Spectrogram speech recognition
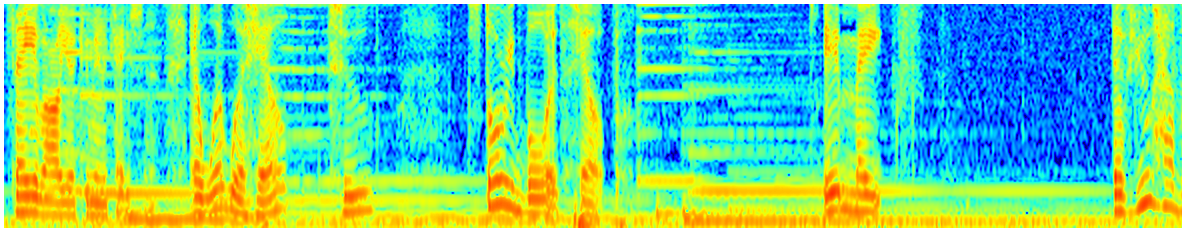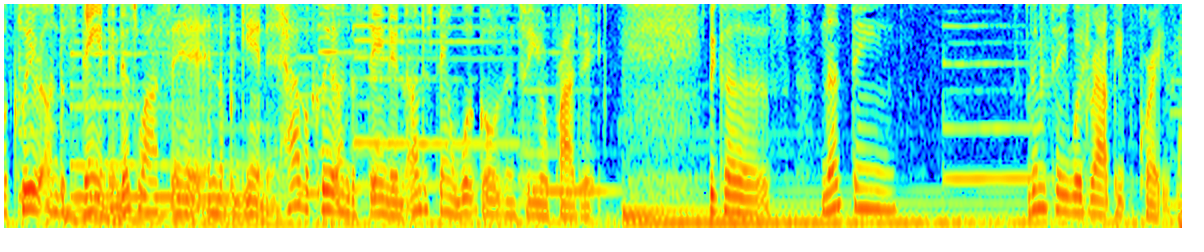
save all your communication. And what will help too? Storyboards help it makes if you have a clear understanding, that's why I said in the beginning, have a clear understanding, understand what goes into your project. Because nothing, let me tell you what drives people crazy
